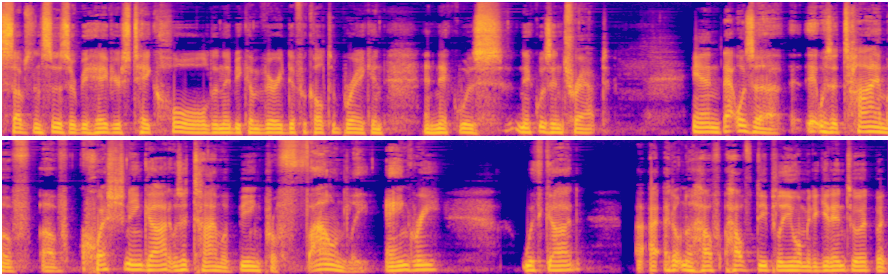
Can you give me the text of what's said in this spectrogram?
substances or behaviors take hold and they become very difficult to break. And, and Nick was, Nick was entrapped. And that was a, it was a time of, of questioning God. It was a time of being profoundly angry with God. I, I don't know how, how deeply you want me to get into it, but,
